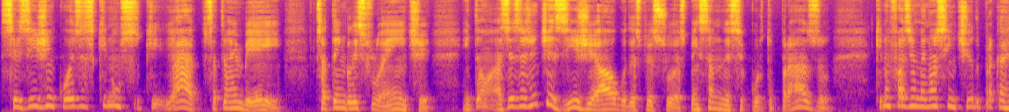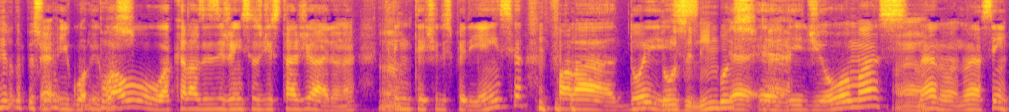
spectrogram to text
se exigem coisas que não. Que, ah, precisa ter um MBA, precisa ter inglês fluente. Então, às vezes a gente exige algo das pessoas, pensando nesse curto prazo, que não fazem o menor sentido para a carreira da pessoa. É, igual, igual aquelas exigências de estagiário, né? Que tem que ter tido experiência, falar dois... Doze línguas. é, é, idiomas, né? Não, não é assim?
